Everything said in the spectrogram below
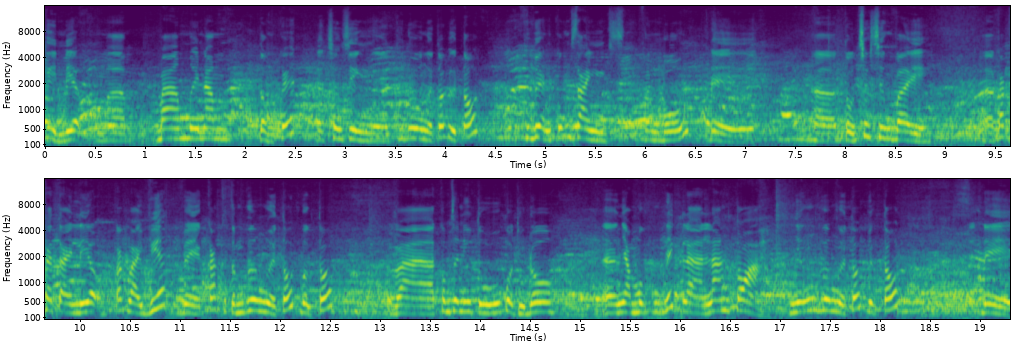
kỷ niệm à, 30 năm tổng kết chương trình thi đua người tốt việc tốt. Thư viện cũng dành phần 4 để uh, tổ chức trưng bày à, các cái tài liệu, các bài viết về các tấm gương người tốt việc tốt và công dân ưu tú của thủ đô ờ, nhằm mục đích là lan tỏa những gương người tốt việc tốt để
